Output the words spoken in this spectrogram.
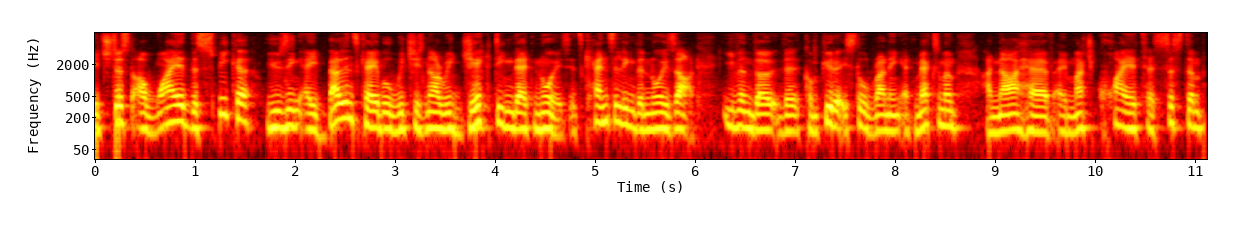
It's just I wired the speaker using a balance cable, which is now rejecting that noise. It's canceling the noise out. Even though the computer is still running at maximum, I now have a much quieter system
